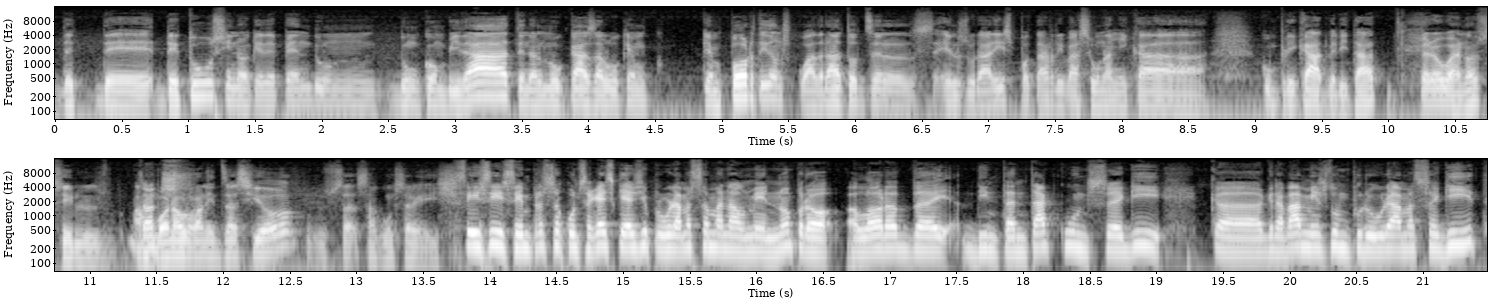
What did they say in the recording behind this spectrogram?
de, de, de tu, sinó que depèn d'un convidat, en el meu cas algú que em, que em porti, doncs quadrar tots els, els horaris pot arribar a ser una mica complicat, veritat? Però bueno, si amb Doncs- bona organització s'a- s'aconsegueix. Sí, sí, sempre s'aconsegueix que hi hagi programes setmanalment, no? però a l'hora de- d'intentar aconseguir que gravar més d'un programa seguit,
